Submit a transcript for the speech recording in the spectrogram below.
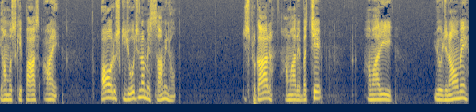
कि हम उसके पास आए और उसकी योजना में शामिल हों। जिस प्रकार हमारे बच्चे हमारी योजनाओं में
